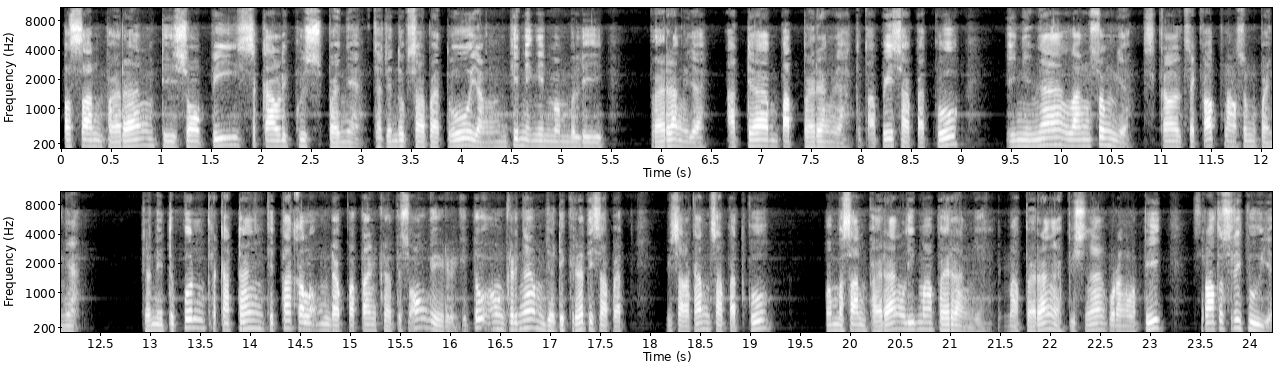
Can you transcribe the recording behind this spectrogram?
pesan barang di Shopee sekaligus banyak. Jadi untuk sahabatku yang mungkin ingin membeli barang ya ada empat barang ya. Tetapi sahabatku inginnya langsung ya. Sekali checkout langsung banyak dan itu pun terkadang kita kalau mendapatkan gratis ongkir itu ongkirnya menjadi gratis sahabat. Misalkan sahabatku memesan barang 5 barang ya. 5 barang habisnya kurang lebih 100 ribu ya.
